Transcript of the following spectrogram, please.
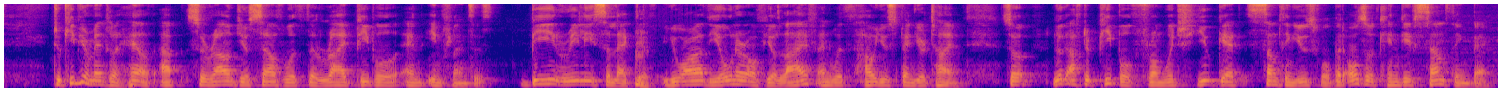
to keep your mental health up, surround yourself with the right people and influences be really selective. You are the owner of your life and with how you spend your time. So look after people from which you get something useful, but also can give something back.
